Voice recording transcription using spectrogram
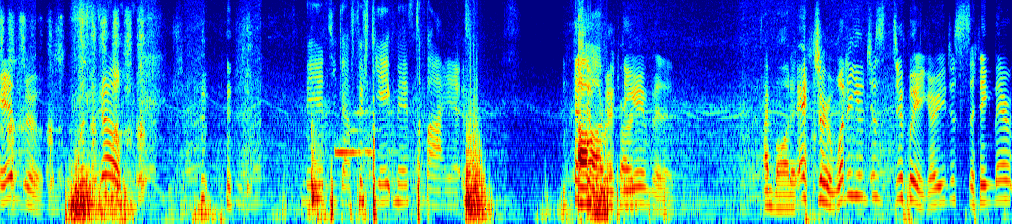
Andrew, let's go. man, you got 58 minutes to buy it. Haha, retard. 58 minutes. I bought it. Andrew, what are you just doing? Are you just sitting there?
